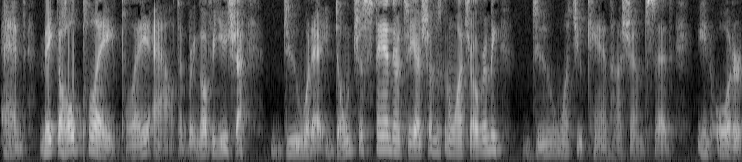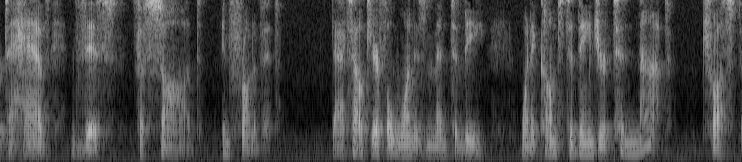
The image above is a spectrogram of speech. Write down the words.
and make the whole play play out and bring over Yisha. Do whatever. Don't just stand there and say Hashem's going to watch over me. Do what you can, Hashem said, in order to have this facade in front of it. That's how careful one is meant to be when it comes to danger to not trust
